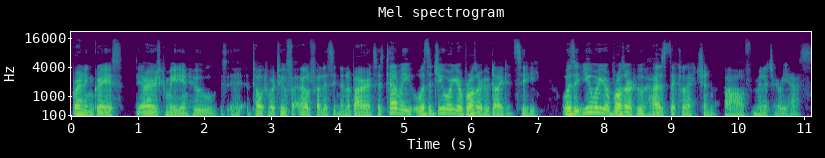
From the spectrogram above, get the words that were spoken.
Brendan Grace, the Irish comedian who talked about two old fellas sitting in a bar and says, "Tell me, was it you or your brother who died at sea? Was it you or your brother who has the collection of military hats?"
